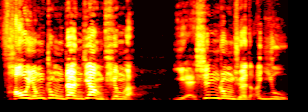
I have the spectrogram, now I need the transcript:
曹营众战将听了，也心中觉得：哎呦，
